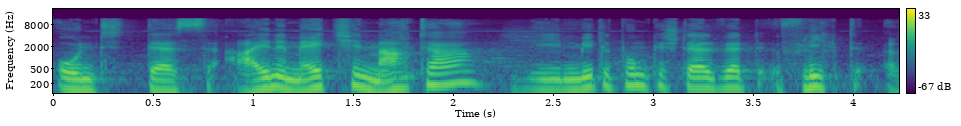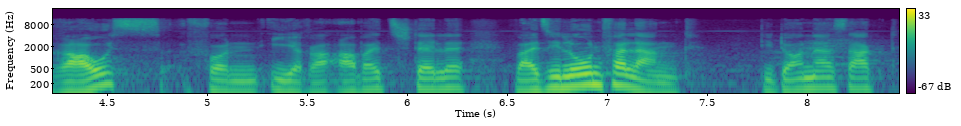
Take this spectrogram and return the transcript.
und das eine Mädchen, Martha, die in den Mittelpunkt gestellt wird, fliegt raus von ihrer Arbeitsstelle, weil sie Lohn verlangt. Die Donna sagt,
